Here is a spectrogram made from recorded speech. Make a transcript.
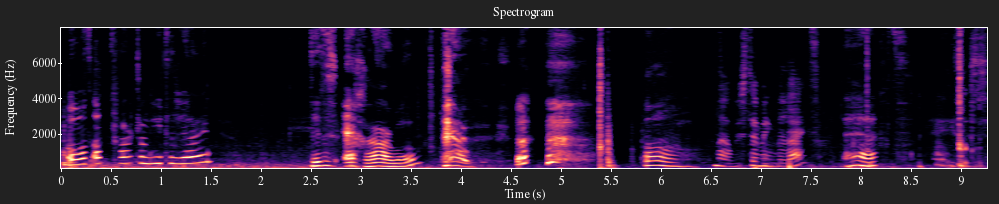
Oh, wat apart om hier te zijn. Dit is echt raar, man. oh, Nou, bestemming bereikt. echt? Jezus.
